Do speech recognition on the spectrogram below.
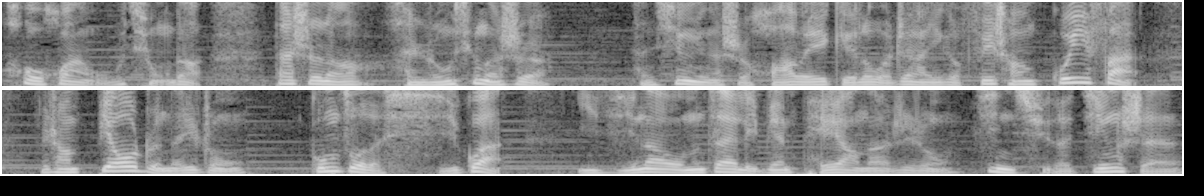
后患无穷的。但是呢，很荣幸的是，很幸运的是，华为给了我这样一个非常规范、非常标准的一种工作的习惯。以及呢，我们在里边培养的这种进取的精神，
